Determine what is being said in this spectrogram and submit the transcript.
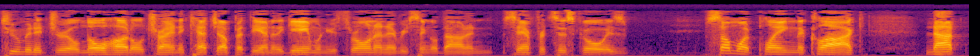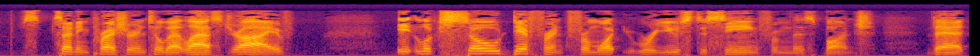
two minute drill, no huddle, trying to catch up at the end of the game when you're throwing on every single down. And San Francisco is somewhat playing the clock, not s- setting pressure until that last drive. It looks so different from what we're used to seeing from this bunch that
